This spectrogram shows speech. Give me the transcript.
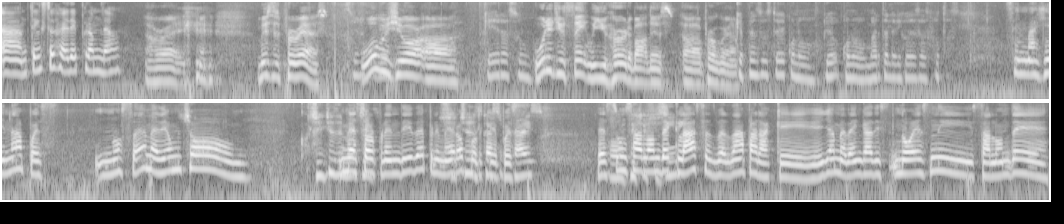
um, thanks to her, they put them down. All right. Mrs. Perez, what was your, uh, ¿Qué era su? what did you think when you heard about this uh, program? ¿Qué pensó usted cuando, cuando Marta le dijo de esas fotos? Se imagina, pues, no sé, me dio mucho... Me sorprendí de primero porque pues surprised. Es Oh, un pictures salón de clases, ¿verdad? Para que ella me venga, no es ni salón de...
